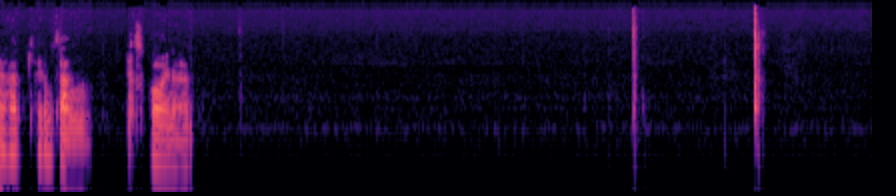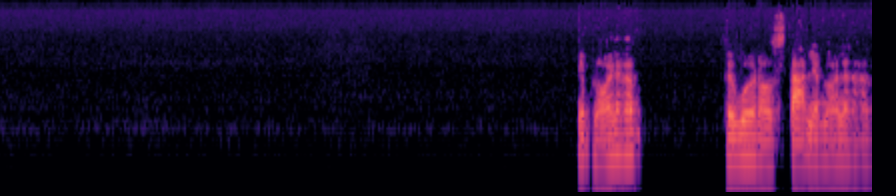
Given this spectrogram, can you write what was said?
นะครับใช้คำสั่ง exploit นะครับ เรียบร้อยนะครับเซิร์ฟเวอร์เราสตาร์ทเรียบร้อยแล้วนะครับ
